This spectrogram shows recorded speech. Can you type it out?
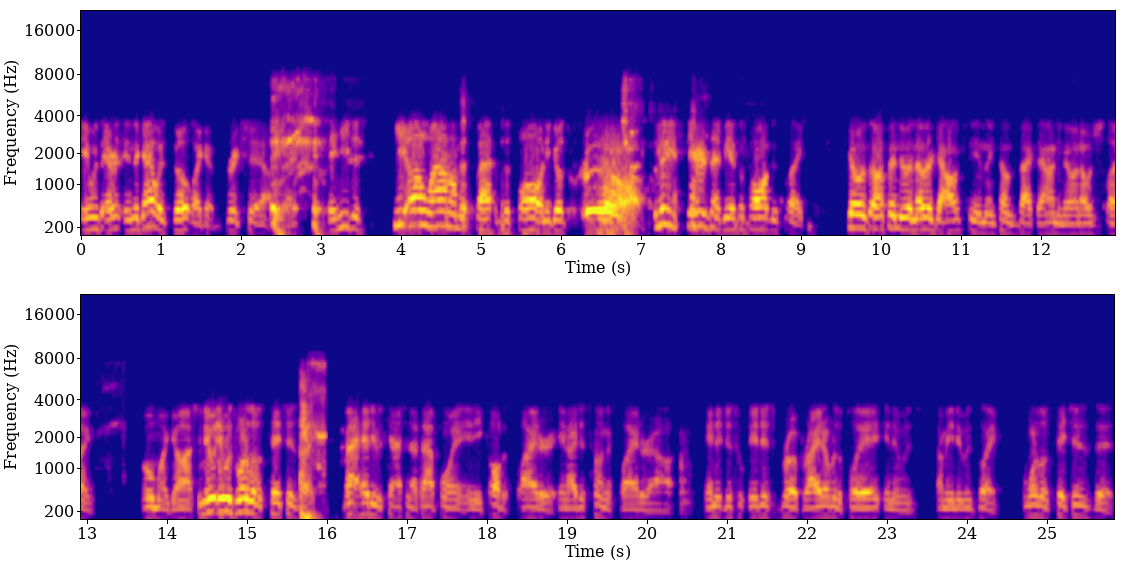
it was, and the guy was built like a brick shit house, right? and he just he unwound on this bat, this ball, and he goes, Ugh! and then he stares at me as the ball just like goes up into another galaxy and then comes back down, you know. And I was just like, Oh my gosh! And it, it was one of those pitches like Matt Hetty was catching at that point, and he called a slider, and I just hung a slider out, and it just it just broke right over the plate, and it was I mean it was like one of those pitches that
